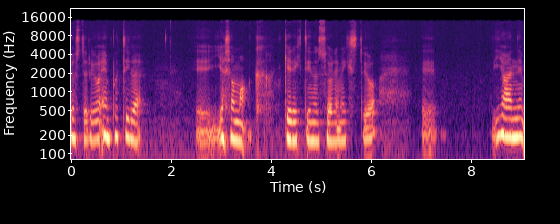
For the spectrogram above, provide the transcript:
gösteriyor. Empatiyle e, yaşamak gerektiğini söylemek istiyor. Yani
